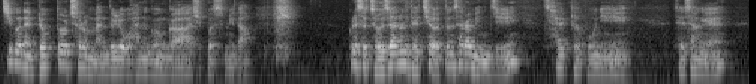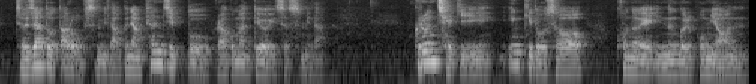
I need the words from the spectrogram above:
찍어낸 벽돌처럼 만들려고 하는 건가 싶었습니다. 그래서 저자는 대체 어떤 사람인지 살펴보니 세상에 저자도 따로 없습니다. 그냥 편집부라고만 되어 있었습니다. 그런 책이 인기도서 코너에 있는 걸 보면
